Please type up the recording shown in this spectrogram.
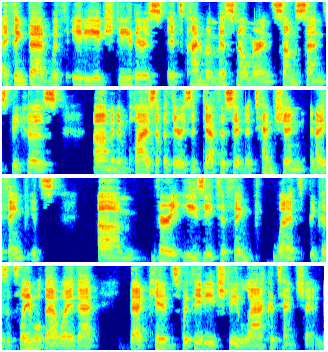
I think that with ADHD, there's it's kind of a misnomer in some sense because um, it implies that there's a deficit in attention, and I think it's um, very easy to think when it's because it's labeled that way that that kids with ADHD lack attention,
